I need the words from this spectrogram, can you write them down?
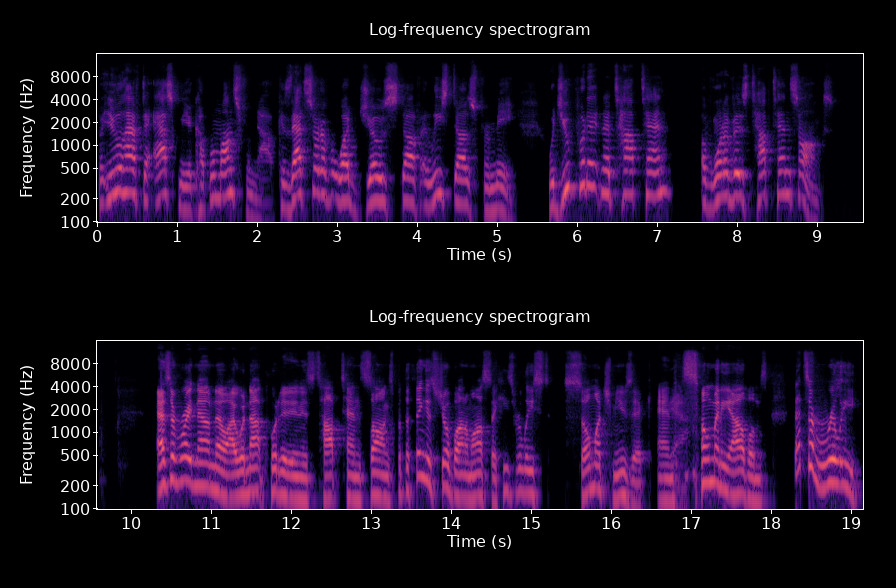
but you'll have to ask me a couple months from now, because that's sort of what Joe's stuff at least does for me. Would you put it in a top 10 of one of his top 10 songs? As of right now, no, I would not put it in his top 10 songs. But the thing is, Joe Bonamassa, he's released so much music and yeah. so many albums. That's a really,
